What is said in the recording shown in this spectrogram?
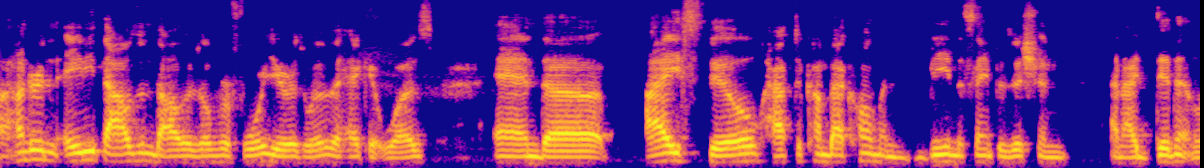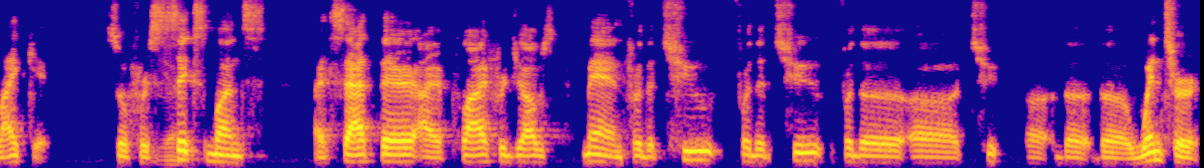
$180,000 over four years, whatever the heck it was. And uh, I still have to come back home and be in the same position. And I didn't like it. So for yeah. six months, I sat there. I applied for jobs. Man, for the two, for the two, for the uh, two, uh, the the winter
